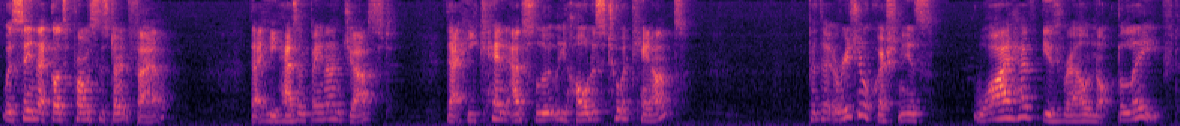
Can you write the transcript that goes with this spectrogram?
We've seen that God's promises don't fail, that He hasn't been unjust, that he can absolutely hold us to account. But the original question is why have Israel not believed?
